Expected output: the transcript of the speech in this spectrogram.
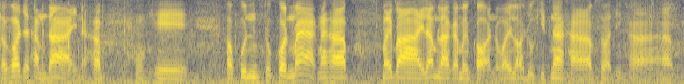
แล้วก็จะทำได้นะครับ โอเค ขอบคุณทุกคนมากนะครับบายบายล่ำลากันไปก่อนไว้รอดูคลิปหน้าครับ สวัสดีครับ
